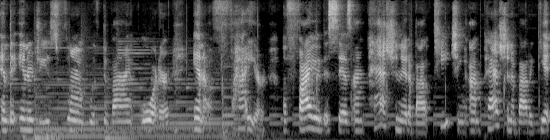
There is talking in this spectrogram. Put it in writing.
and the energy is flowing with divine order in a fire, a fire that says, I'm passionate about teaching, I'm passionate about get,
